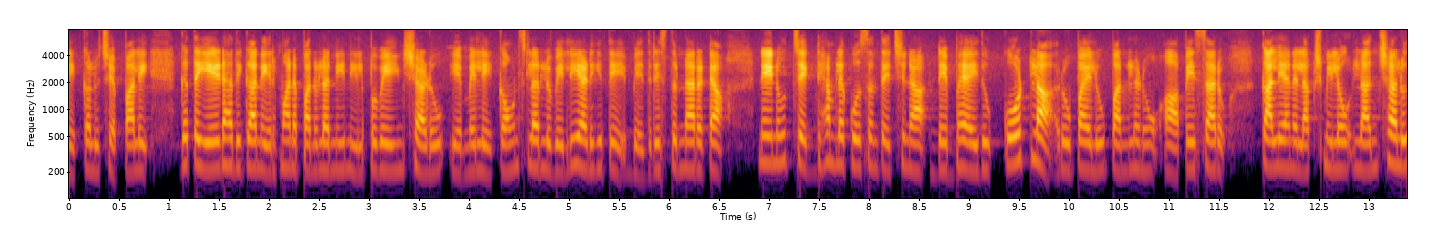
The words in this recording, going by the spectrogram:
లెక్కలు చెప్పాలి. గత ఏడాదిగా నిర్మాణ పనులన్నీ నిలిపివేయించాడు. ఎమ్మెల్యే కౌన్సిలర్లు వెళ్ళి అడిగితే బెదిరిస్తున్నారట. నేను చెక్ డ్యాంల కోసం తెచ్చిన డెబ్బై ఐదు కోట్ల రూపాయలు పనులను ఆపేశారు. కళ్యాణ లక్ష్మిలో లంచాలు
